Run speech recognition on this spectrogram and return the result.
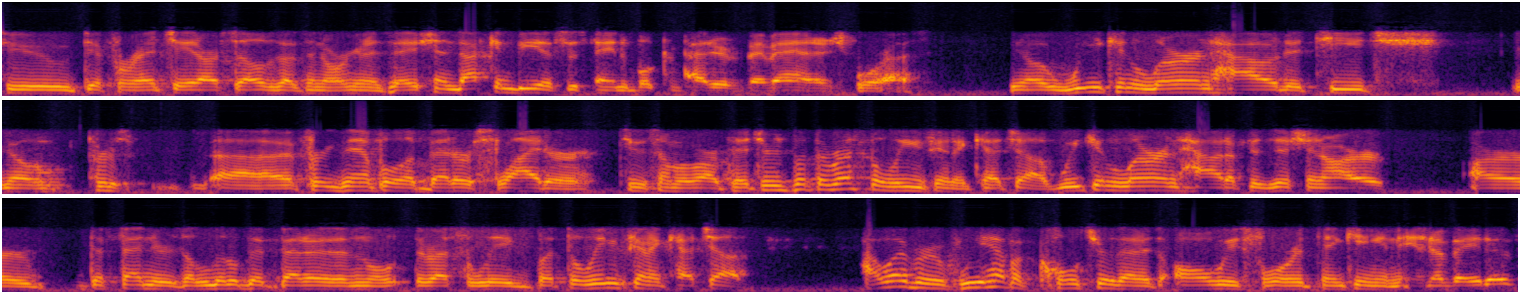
to differentiate ourselves as an organization, that can be a sustainable competitive advantage for us. You know, we can learn how to teach, you know, for, uh, for example, a better slider to some of our pitchers, but the rest of the league's going to catch up. We can learn how to position our our defenders a little bit better than the rest of the league, but the league's going to catch up. However, if we have a culture that is always forward thinking and innovative,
